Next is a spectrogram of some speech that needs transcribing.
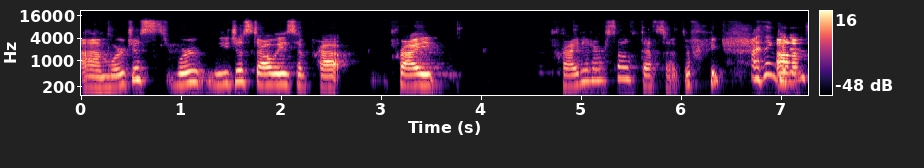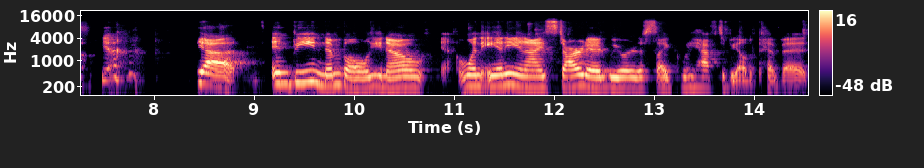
um, we're just we're we just always have pride pride prided ourselves. That's not the right. I think it um, is. Yeah. Yeah, in being nimble, you know, when Annie and I started, we were just like, we have to be able to pivot.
